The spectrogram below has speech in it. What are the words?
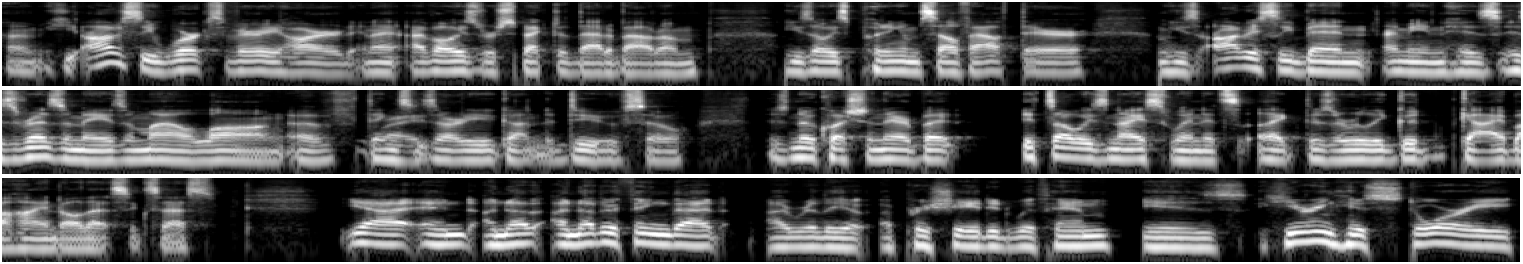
Um, he obviously works very hard, and I, I've always respected that about him. He's always putting himself out there. Um, he's obviously been. I mean, his his resume is a mile long of things Right. he's already gotten to do. So there's no question there. But it's always nice when it's like there's a really good guy behind all that success. Yeah, and another another thing that I really appreciated with him is hearing his story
